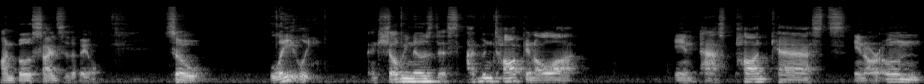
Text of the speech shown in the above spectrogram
on both sides of the veil. So lately, and Shelby knows this, I've been talking a lot in past podcasts, in our own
